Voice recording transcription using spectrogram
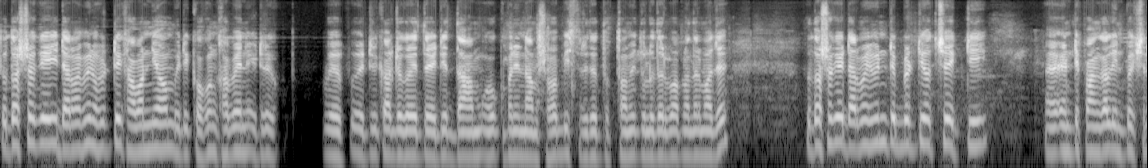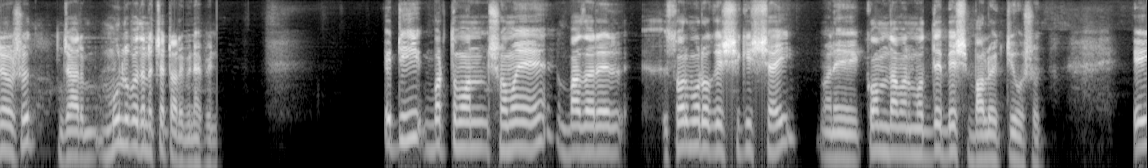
তো দর্শক, এই ডারমাফিন ওষুধটি খাবার নিয়ম, এটি কখন খাবেন, এটির এটির কার্যকারিতা, এটির দাম ও কোম্পানির নাম সহ বিস্তারিত তথ্য আমি তুলে ধরবো আপনাদের মাঝে। তো দর্শক, এই ডারমাফিন ট্যাবলেটটি হচ্ছে একটি অ্যান্টিফাঙ্গাল ইনফেকশনের ওষুধ, যার মূল উপাদান হচ্ছে টার্বিনাফিন। এটি বর্তমান সময়ে বাজারের চর্মরোগের চিকিৎসায় মানে কম দামের মধ্যে বেশ ভালো একটি ওষুধ। এই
